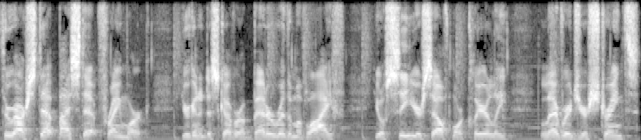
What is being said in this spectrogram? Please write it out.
Through our step by step framework, you're going to discover a better rhythm of life, you'll see yourself more clearly, leverage your strengths,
